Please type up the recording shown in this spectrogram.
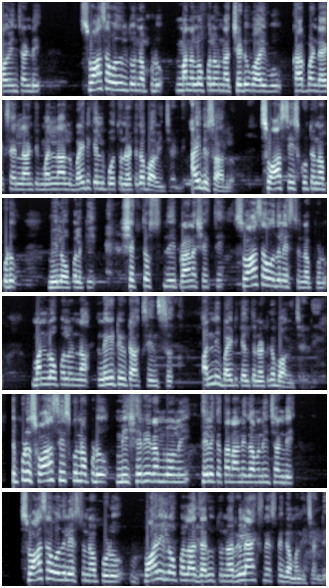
భావించండి. శ్వాస వదులుతున్నప్పుడు మన లోపల ఉన్న చెడు వాయువు కార్బన్ డైఆక్సైడ్ లాంటి మలినాలు బయటికి వెళ్ళిపోతున్నట్టుగా భావించండి. ఐదు సార్లు శ్వాస తీసుకుంటున్నప్పుడు మీ లోపలికి శక్తి వస్తుంది ప్రాణశక్తి. శ్వాస వదిలేస్తున్నప్పుడు మన లోపల ఉన్న నెగిటివ్ టాక్సిన్స్ అన్ని బయటికి వెళ్తున్నట్టుగా భావించండి. ఇప్పుడు శ్వాస తీసుకున్నప్పుడు మీ శరీరంలోని తేలికతనాన్ని గమనించండి. శ్వాస వదిలేస్తున్నప్పుడు బాడీ లోపల జరుగుతున్న రిలాక్స్నెస్ని గమనించండి.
